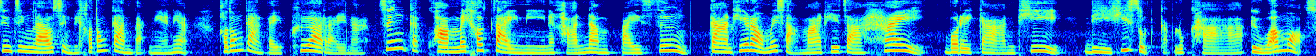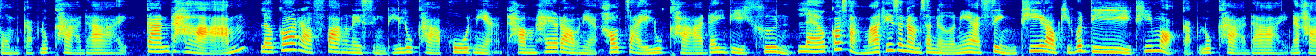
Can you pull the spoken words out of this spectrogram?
จริง ๆ แล้วสิ่งที่เขาต้องการแบบนี้เนี่ยเขาต้องการไปเพื่ออะไรนะ ซึ่งความไม่เข้าใจนี้นะคะนำไปซึ่งการที่เราไม่สามารถที่จะให้ บริการที่ดีที่สุดกับลูกค้า หรือว่าเหมาะสมกับลูกค้าได้ การถามแล้วก็รับฟังในสิ่งที่ลูกค้าพูดเนี่ยทำให้เราเนี่ยเข้าใจลูกค้าได้ดีขึ้น แล้วก็สามารถที่จะนำเสนอเนี่ยสิ่งที่เราคิดว่าดีที่เหมาะกับลูกค้าได้นะคะ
